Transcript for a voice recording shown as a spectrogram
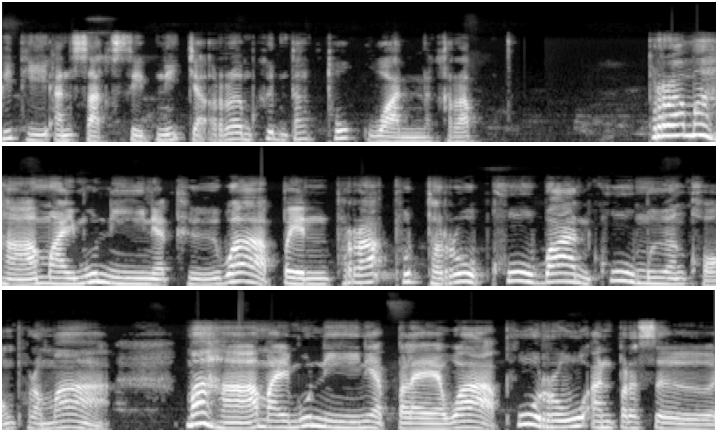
พิธีอันศักดิ์สิทธิ์นี้จะเริ่มขึ้นทั้งทุกวันนะครับ พระมหาไมมุนีเนี่ยถือว่าเป็นพระพุทธรูปคู่บ้านคู่เมืองของพม่า มหาไมมุนีเนี่ยแปลว่าผู้รู้อันประเสริฐ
